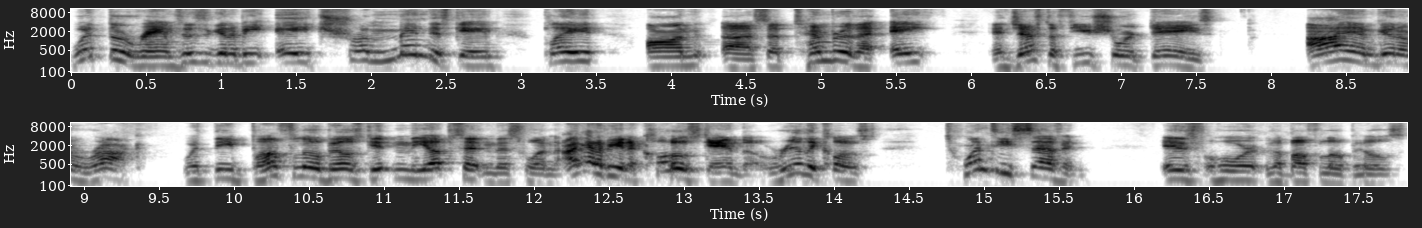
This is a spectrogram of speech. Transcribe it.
with the Rams. This is going to be a tremendous game played on uh, September the 8th in just a few short days. I am going to rock with the Buffalo Bills getting the upset in this one. I got to be in a close game, though, really close. 27 is for the Buffalo Bills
